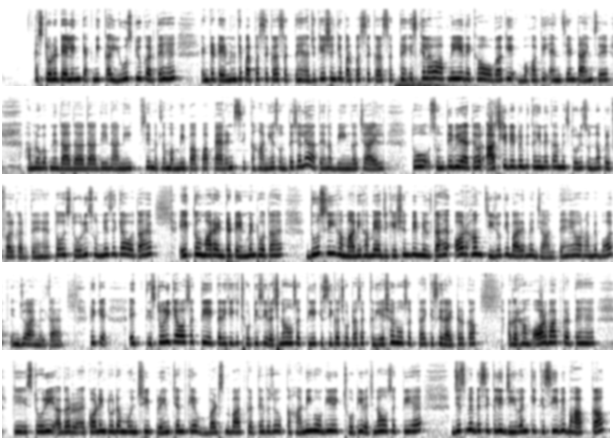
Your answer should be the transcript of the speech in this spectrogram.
स्टोरी टेलिंग टेक्निक का यूज़ क्यों करते हैं? इंटरटेनमेंट के पर्पज़ से कर सकते हैं एजुकेशन के पर्पज़ से कर सकते हैं। इसके अलावा आपने ये देखा होगा कि बहुत ही एंशियंट टाइम से हम लोग अपने दादा, दादी, नानी से मतलब मम्मी, पापा पेरेंट्स से कहानियाँ सुनते चले आते हैं ना बींग अ चाइल्ड तो सुनते भी रहते हैं। और आज के डेट में भी कहीं ना कहीं हम स्टोरी सुनना प्रेफर करते हैं। तो स्टोरी सुनने से क्या होता है? एक तो हमारा इंटरटेनमेंट होता है, दूसरी हमारी, हमें एजुकेशन भी मिलता है और हम चीज़ों के बारे में जानते हैं और हमें बहुत इन्जॉय मिलता है। ठीक है, एक स्टोरी क्या हो सकती सकती है, एक तरीके की छोटी सी रचना हो सकती है, किसी का छोटा सा क्रिएशन हो सकता है, किसी राइटर का। अगर हम और बात करते हैं कि स्टोरी अगर according to the Munshi Premchand के वर्ड्स में बात करते हैं तो जो कहानी होगी, एक छोटी रचना हो सकती है, जिसमें बेसिकली जीवन की किसी भी भाग का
